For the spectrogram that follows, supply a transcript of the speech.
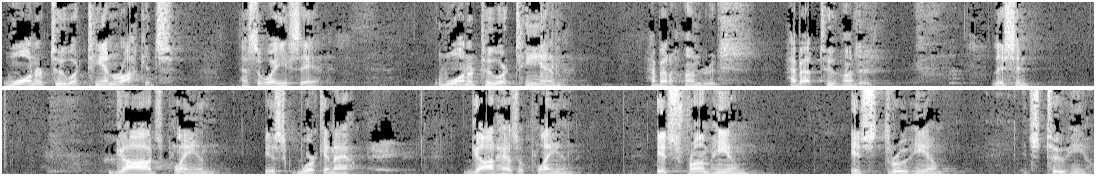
one or two or ten rockets. That's the way he said. One or two or ten. How about a hundred? How about two hundred? Listen, God's plan is working out. God has a plan. It's from Him, it's through Him, it's to Him.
